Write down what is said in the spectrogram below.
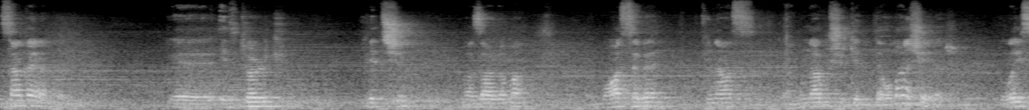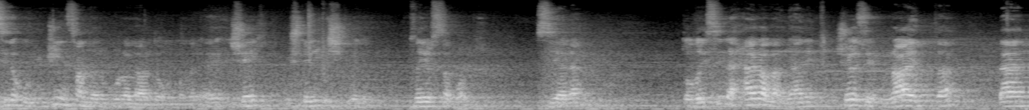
İnsan kaynakları, e, editörlük, iletişim, pazarlama, muhasebe, finans. Yani bunlar bu şirkette olan şeyler. Dolayısıyla oyuncu insanların buralarda olmaları, e, şey, müşteri ilişkileri, player support, CRM. Dolayısıyla her alan yani şöyle söyleyeyim, Riot'ta ben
